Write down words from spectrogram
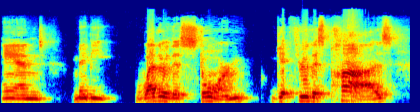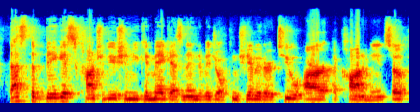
and maybe weather this storm, get through this pause, that's the biggest contribution you can make as an individual contributor to our economy. And so I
